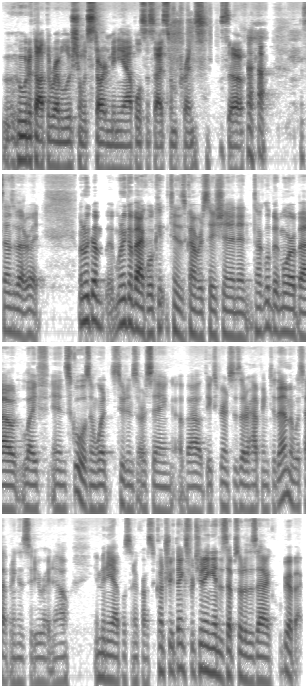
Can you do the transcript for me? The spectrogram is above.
"Who would have thought the revolution would start in Minneapolis aside from Prince?" So that sounds about right. When we come when we come back, we'll continue this conversation and talk a little bit more about life in schools and what students are saying about the experiences that are happening to them and what's happening in the city right now in Minneapolis and across the country. Thanks for tuning in to this episode of the Zag. We'll be right back.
